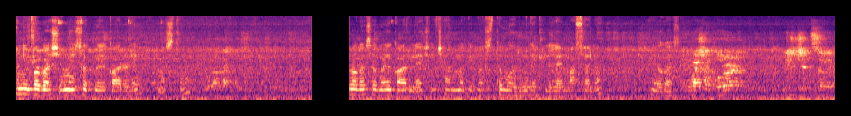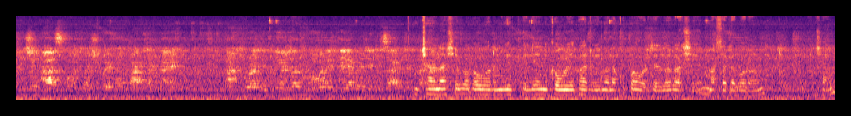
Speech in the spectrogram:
आणि बघा असे मी सगळे कारडे मस्त. बघा सगळे कारले असे छानमध्ये मस्त भरून घेतलेला आहे मसाला. हे बघा. छान असे बघा भरून घेतलेले आणि कवळे कारले मला खूप आवडतात बघा असे मसाला भरून. छान.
